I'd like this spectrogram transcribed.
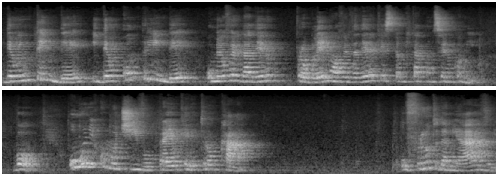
de eu entender e de eu compreender o meu verdadeiro problema, a verdadeira questão que está acontecendo comigo? Bom, o único motivo para eu querer trocar o fruto da minha árvore,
